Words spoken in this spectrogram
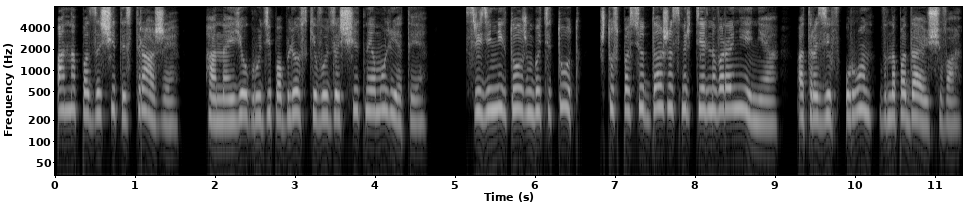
Она под защитой стражи, а на ее груди поблескивают защитные амулеты. Среди них должен быть и тот, что спасет даже смертельного ранения, отразив урон в нападающего.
